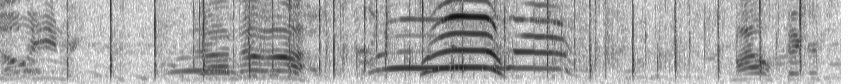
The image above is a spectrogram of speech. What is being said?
Noah Henry. Good job, Noah. Smile, kicker.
